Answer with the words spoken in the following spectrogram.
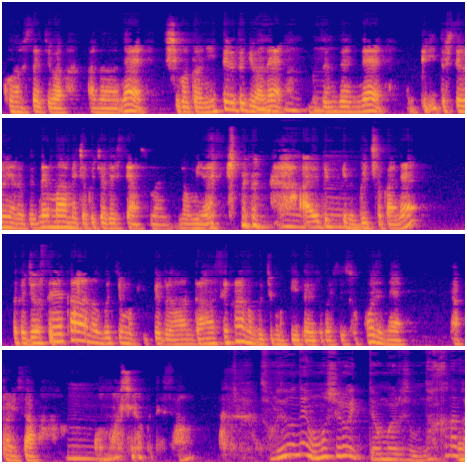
この人たちはあのね仕事に行ってる時はね、うんうんうん。全然ねピリッとしてるんやろうけどねまあめちゃくちゃでしたやん。その飲み屋にああいう時の愚痴とかね。だから女性からの愚痴も聞くけど男性からの愚痴も聞いたりとかしてそこでねやっぱりさうん。面白くてさ。それをね面白いって思える人もなかなか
